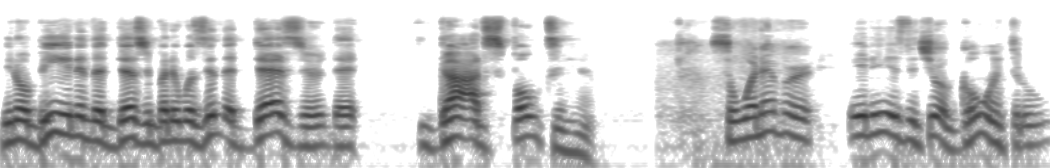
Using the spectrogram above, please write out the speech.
you know, being in the desert. But it was in the desert that God spoke to him. So whatever it is that you're going through,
